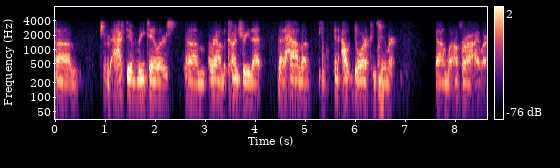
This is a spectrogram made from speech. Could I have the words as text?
um, sort of active retailers um, around the country that that have a an outdoor consumer um, for our eyewear.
